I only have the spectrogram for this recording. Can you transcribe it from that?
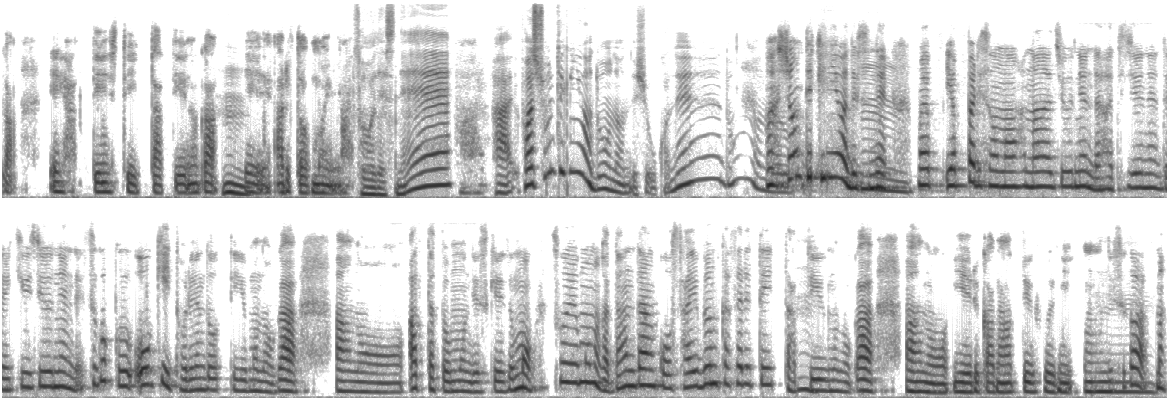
が、えー発展していったっていうのが、うん。えーあると思います。そうですね。はい。はい。ファッション的にはどうなんでしょうかね。どうなんファッション的にはですね、うん。まあ、やっぱりその70年代、80年代、90年代、すごく大きいトレンドっていうものが、あのあったと思うんですけれども、そういうものがだんだんこう細分化されていったっていうものが、あの言えるかなっていうふうに思うんですが、うん。まあ、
